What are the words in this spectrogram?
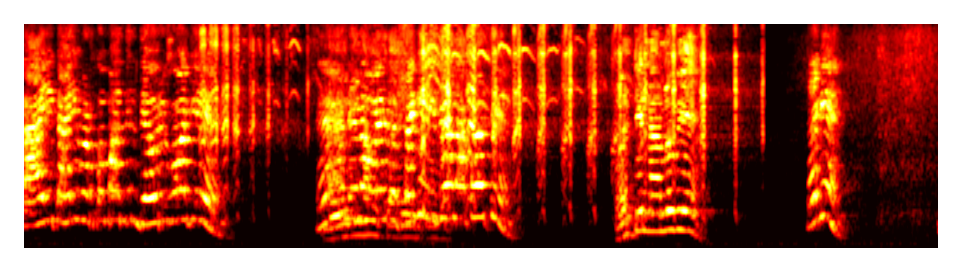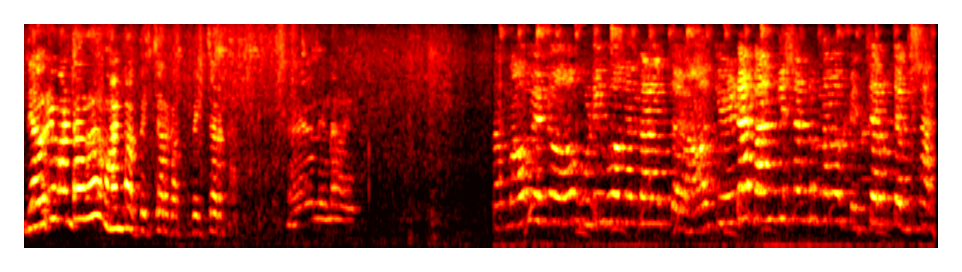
ಕಾಯಿ ಕಾಯಿ ಹೊಡ್ಕೊಂಡ್ ಬಂದಿನ ದೇವ್ರಿಗೆ ಹೋಗಿ. ಏ, ನಿನ್ನ ಒಯ್ದು ತೆಗಿ ಇದೇನ್ ಹಾಕೋತಿ ಹೊಂಟಿ ನಾನು ಬಿ ತೆಗಿ. ದೇವ್ರಿಗೆ ಹೊಂಟಾರ ಹೊಂಟ ಪಿಕ್ಚರ್ ಪಿಕ್ಚರ್ ನಮ್ಮ ಅವ್ವ ಏನೋ ಗುಡಿಗೆ ಹೋಗಂದಾಳಂತ ಆ ಬಂದ್ ಕಿಶನ್ ನಮ್ಮ ಪಿಕ್ಚರ್ ತೆಗ್ಸಾನ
